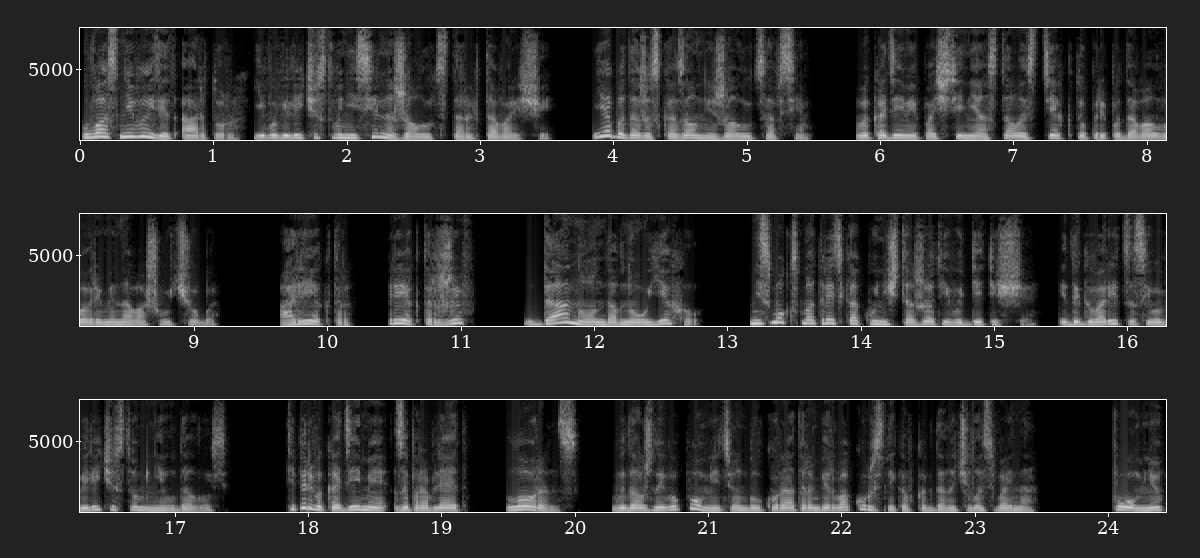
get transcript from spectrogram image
«У вас не выйдет, Артур. Его величество не сильно жалует старых товарищей. Я бы даже сказал, не жалуют совсем. В академии почти не осталось тех, кто преподавал во времена вашей учебы. А ректор? Ректор жив? Да, но он давно уехал. Не смог смотреть, как уничтожают его детище, и договориться с его величеством не удалось. Теперь в академии заправляет Лоренс. Вы должны его помнить, он был куратором первокурсников, когда началась война. Помню,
